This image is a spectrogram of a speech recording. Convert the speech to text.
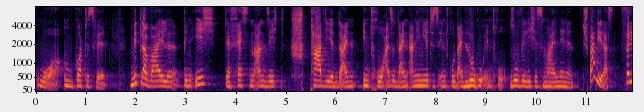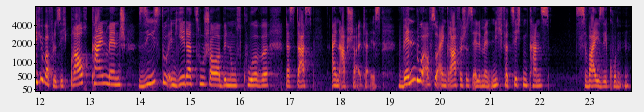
Wow, um Gottes Willen. Mittlerweile bin ich der festen Ansicht, spar dir dein Intro, also dein animiertes Intro, dein Logo-Intro, so will ich es mal nennen. Spar dir das. Völlig überflüssig. Braucht kein Mensch. Siehst du in jeder Zuschauerbindungskurve, dass das ein Abschalter ist. Wenn du auf so ein grafisches Element nicht verzichten kannst, zwei Sekunden.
